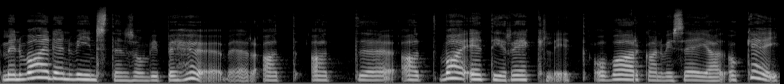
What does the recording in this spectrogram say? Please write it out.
men vad är den vinsten som vi behöver? Att, att, Eh, att vad är tillräckligt och var kan vi säga att okej, okay,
